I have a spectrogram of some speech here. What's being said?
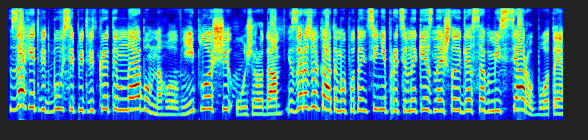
Захід відбувся під відкритим небом на головній площі Ужгорода. За результатами потенційні працівники знайшли для себе місця роботи.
